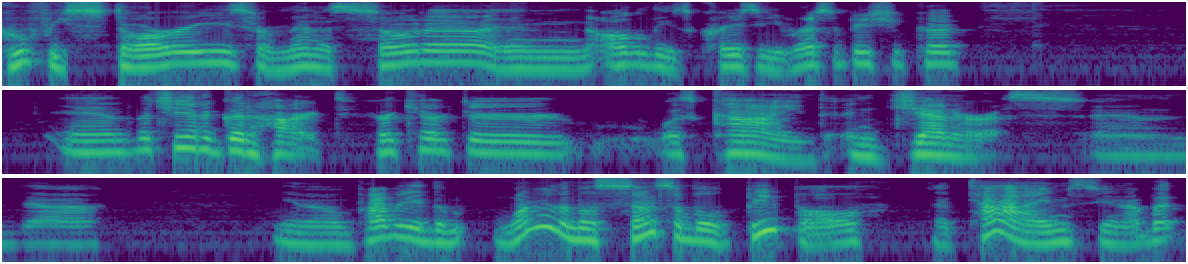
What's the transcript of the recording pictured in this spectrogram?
goofy stories from Minnesota and all these crazy recipes she cooked. And but she had a good heart. Her character was kind and generous, and uh, you know, probably the one of the most sensible people at times. You know, but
